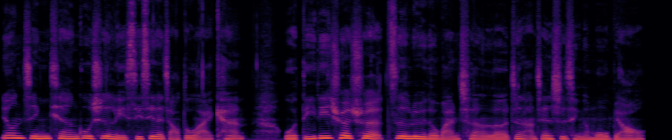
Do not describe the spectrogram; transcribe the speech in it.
用今天故事里 CC 的角度来看，我的的确确自律的完成了这两件事情的目标，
